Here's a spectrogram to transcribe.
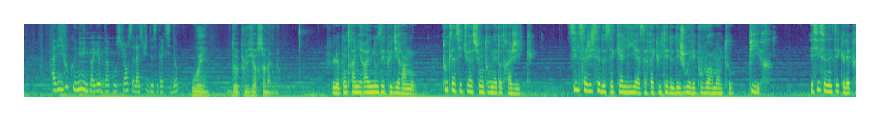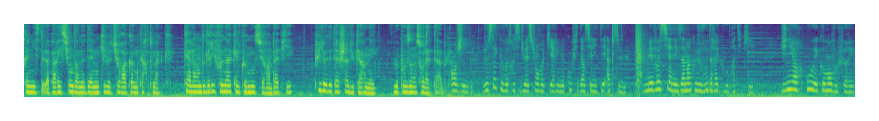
Aviez-vous connu une période d'inconscience à la suite de cet accident? Oui, de plusieurs semaines. Le contre-amiral n'osait plus dire un mot. Toute la situation tournait au tragique. S'il s'agissait de séquelles liées à sa faculté de déjouer les pouvoirs mentaux, pire. Et si ce n'était que les prémices de l'apparition d'un œdème qui le tuera comme Cartmack Calande griffonna quelques mots sur un papier, puis le détacha du carnet, le posant sur la table. Angilbe, je sais que votre situation requiert une confidentialité absolue, mais voici un examen que je voudrais que vous pratiquiez. J'ignore où et comment vous le ferez.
